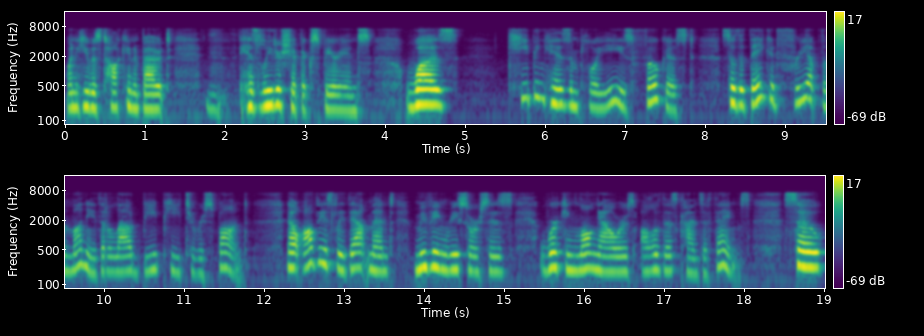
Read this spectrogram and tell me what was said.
when he was talking about his leadership experience was keeping his employees focused so that they could free up the money that allowed BP to respond. Now, obviously, that meant moving resources, working long hours, all of those kinds of things. So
